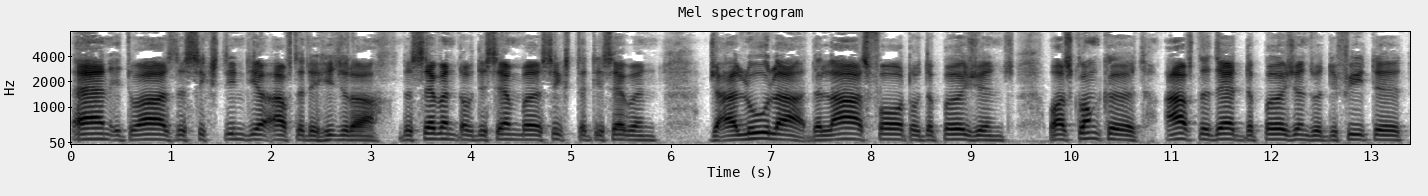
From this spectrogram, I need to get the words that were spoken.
and it was the 16th year after the Hijrah, the 7th of December 637 Jalula, the last fort of the Persians, was conquered. After that, the Persians were defeated.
